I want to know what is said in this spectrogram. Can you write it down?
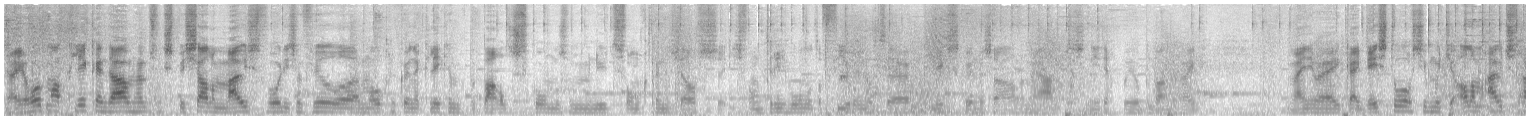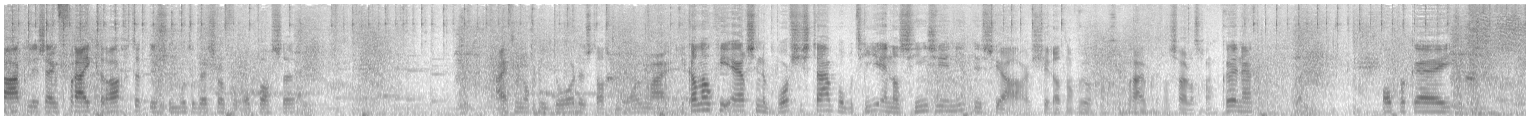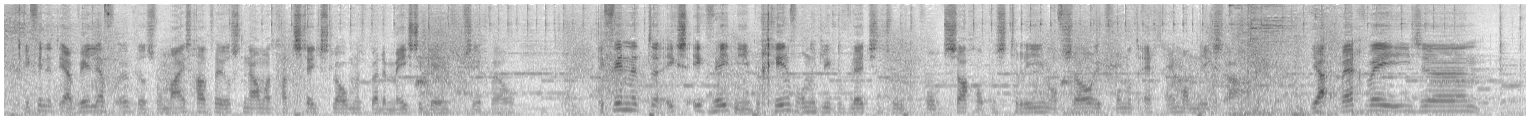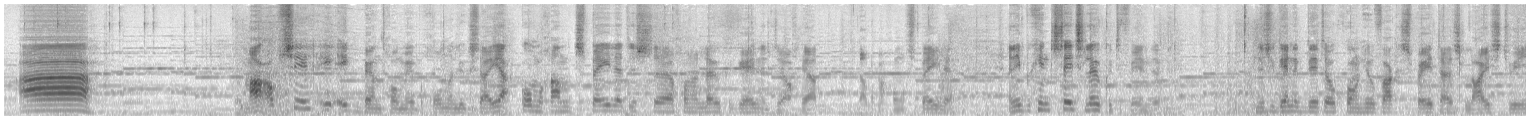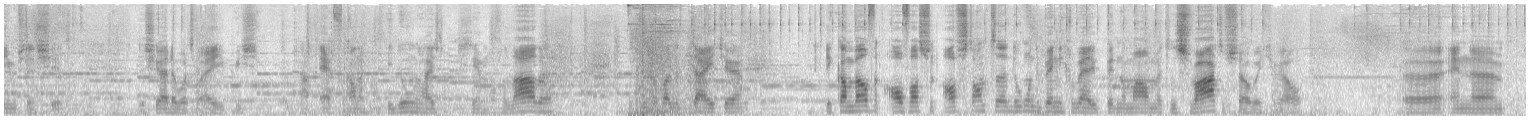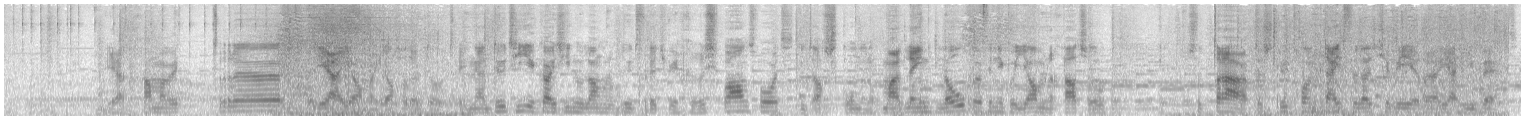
Ja, je hoort me al klikken en daarom hebben ze een speciale muis voor die zoveel uh, mogelijk kunnen klikken in bepaalde seconden of een minuut. Sommigen kunnen zelfs uh, iets van 300 of 400 uh, kliks kunnen halen, maar ja, dat is niet echt heel belangrijk. Maar anyway, kijk, deze torens moet je allemaal uitschakelen, zijn vrij krachtig, dus je moet er best wel voor oppassen. Hij nog niet door, dus dat is mooi. Maar je kan ook hier ergens in de bosje staan, bijvoorbeeld hier. En dan zien ze je niet. Dus ja, als je dat nog wil gaan gebruiken, dan zou dat gewoon kunnen. Hoppakee. Ik vind het, ja, weer level up. Dat is wel nice. Het gaat heel snel, maar het gaat steeds slower. Dat is bij de meeste games op zich wel. Ik vind het, uh, ik, ik weet niet. In het begin vond ik League of Legends toen ik bijvoorbeeld zag op een stream of zo. Ik vond het echt helemaal niks aan. Ja, wegwezen. Ah, maar op zich, ik, ik ben er gewoon mee begonnen. Luc zei, ja kom we gaan het spelen. Het is uh, gewoon een leuke game. En ik dacht, ja, laat maar gewoon spelen. En ik begin het steeds leuker te vinden. Dus ik denk dat ik dit ook gewoon heel vaak spelen tijdens livestreams en shit. Dus ja, dat wordt wel episch. Nou, F kan ik nog niet doen. Hij is nog niet helemaal geladen. Dat nog wel een tijdje. Ik kan wel van alvast van afstand uh, doen, want ik ben niet gewend. Ik ben normaal met een zwaard of zo, weet je wel. Uh, en ehm, ja, ga maar weer terug. Ja, jammer, ik dacht dat ook dood ging. Nou, duurt hier, kan je zien hoe lang het nog duurt voordat je weer gerespawnd wordt. Het duurt 8 seconden nog. Maar alleen het lopen vind ik wel jammer, dat gaat zo, zo traag. Dus het duurt gewoon tijd voordat je weer uh, ja, hier bent.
